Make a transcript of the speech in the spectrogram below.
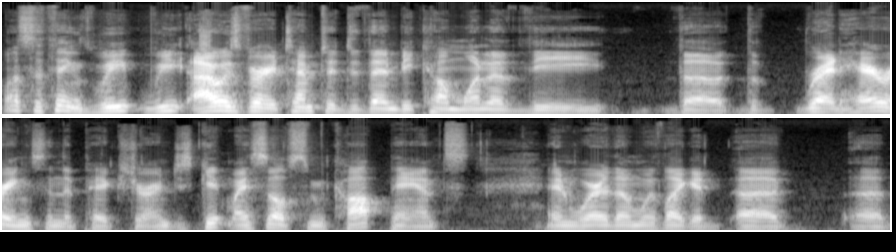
Well, that's the thing. We we I was very tempted to then become one of the the the red herrings in the picture and just get myself some cop pants and wear them with like a a, a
